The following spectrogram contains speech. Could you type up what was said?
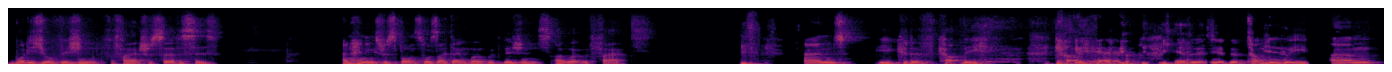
"What is your vision for financial services?" And Henning's response was, I don't work with visions, I work with facts. and you could have cut the, the, yeah. the, the, tumbleweed. Yeah. Um,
